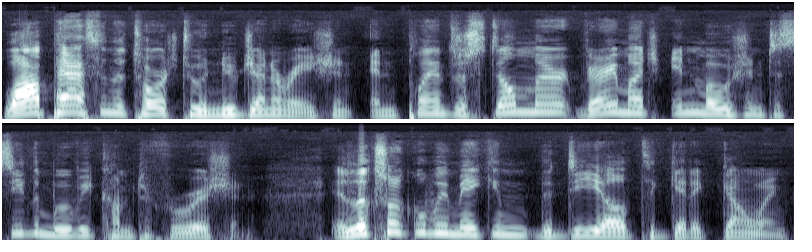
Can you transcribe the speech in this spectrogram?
while passing the torch to a new generation, and plans are still mer- very much in motion to see the movie come to fruition. It looks like we'll be making the deal to get it going.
